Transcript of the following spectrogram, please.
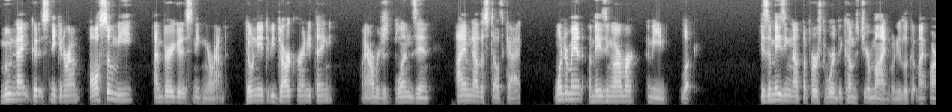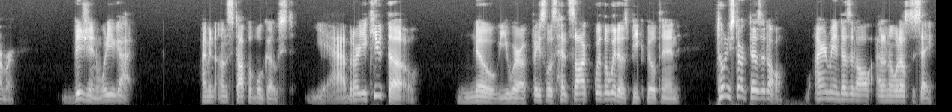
Moon Knight, good at sneaking around? Also me. I'm very good at sneaking around. Don't need to be dark or anything. My armor just blends in. I am now the stealth guy. Wonder Man, amazing armor. I mean, look. Is amazing not the first word that comes to your mind when you look at my armor? Vision, what do you got? I'm an unstoppable ghost. Yeah, but are you cute though? No, you wear a faceless head sock with a widow's peak built in. Tony Stark does it all. Iron Man does it all. I don't know what else to say.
